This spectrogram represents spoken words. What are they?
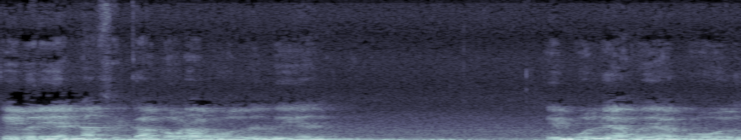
ਕਈ ਵਾਰੀ ਇੰਨਾ ਫਿੱਕਾ ਕੌੜਾ ਬੋਲ ਦਿੰਦੀ ਹੈ ਕਿ ਬੋਲਿਆ ਹੋਇਆ ਬੋਲ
